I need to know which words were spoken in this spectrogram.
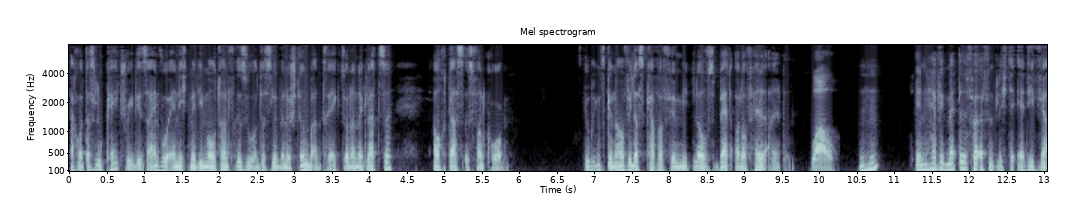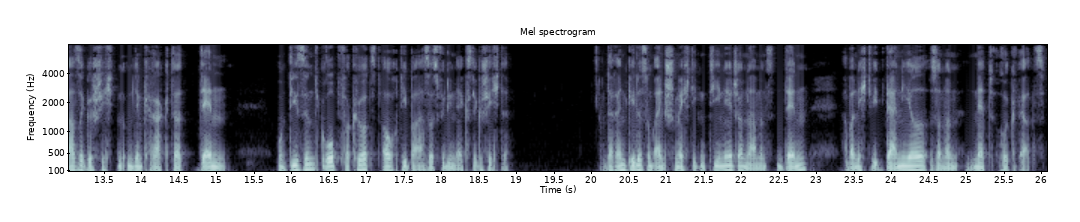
Ach, und das Luke Cage Redesign, wo er nicht mehr die Motown-Frisur und das silberne Stirnband trägt, sondern eine Glatze, auch das ist von Corbin. Übrigens genau wie das Cover für Meatloafs Bad Out of Hell Album. Wow. Mhm. In Heavy Metal veröffentlichte er diverse Geschichten um den Charakter Den. Und die sind grob verkürzt auch die Basis für die nächste Geschichte. Darin geht es um einen schmächtigen Teenager namens Den, aber nicht wie Daniel, sondern Ned rückwärts.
